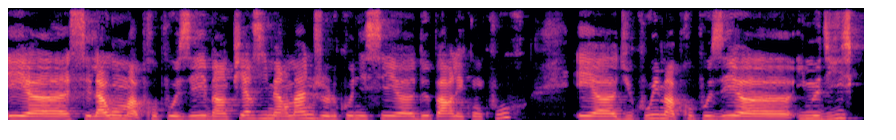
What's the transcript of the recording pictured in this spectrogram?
Et euh, c'est là où on m'a proposé, ben, Pierre Zimmermann, je le connaissais euh, de par les concours. Et du coup, il m'a proposé, il me dit,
